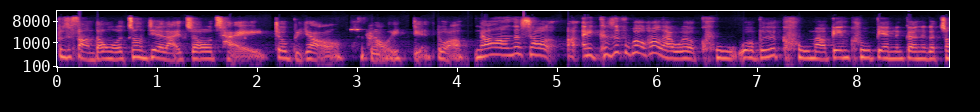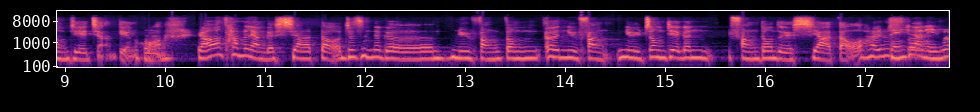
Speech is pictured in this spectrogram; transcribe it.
不是房东，我中介来之后才就比较好一点，对啊。然后那时候啊，哎，可是不过后来我有哭，我不是哭嘛，边哭边跟那个中介讲电话，然后他们两个吓到，就是那个女房东呃女房女中介跟房东这个吓到，他就等一下，你说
